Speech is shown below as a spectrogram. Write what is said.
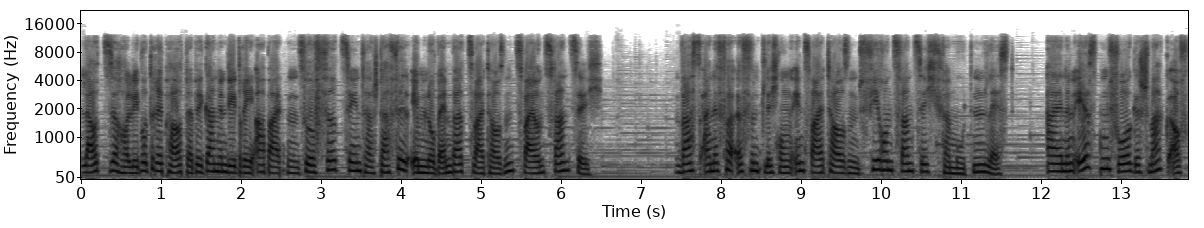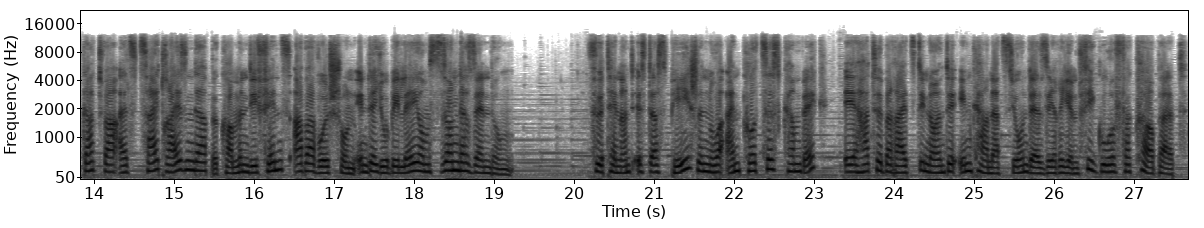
Laut The Hollywood Reporter begannen die Dreharbeiten zur 14. Staffel im November 2022. Was eine Veröffentlichung in 2024 vermuten lässt. Einen ersten Vorgeschmack auf Gatwa als Zeitreisender bekommen die Fans aber wohl schon in der Jubiläums-Sondersendung. Für Tennant ist das Special nur ein kurzes Comeback, er hatte bereits die neunte Inkarnation der Serienfigur verkörpert.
